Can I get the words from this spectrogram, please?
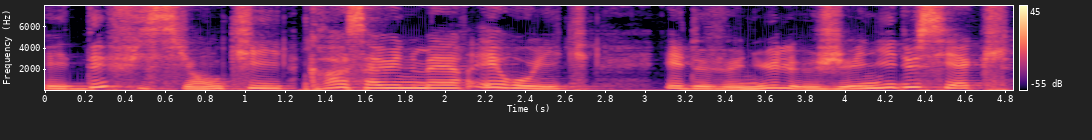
et déficient qui, grâce à une mère héroïque, est devenu le génie du siècle.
